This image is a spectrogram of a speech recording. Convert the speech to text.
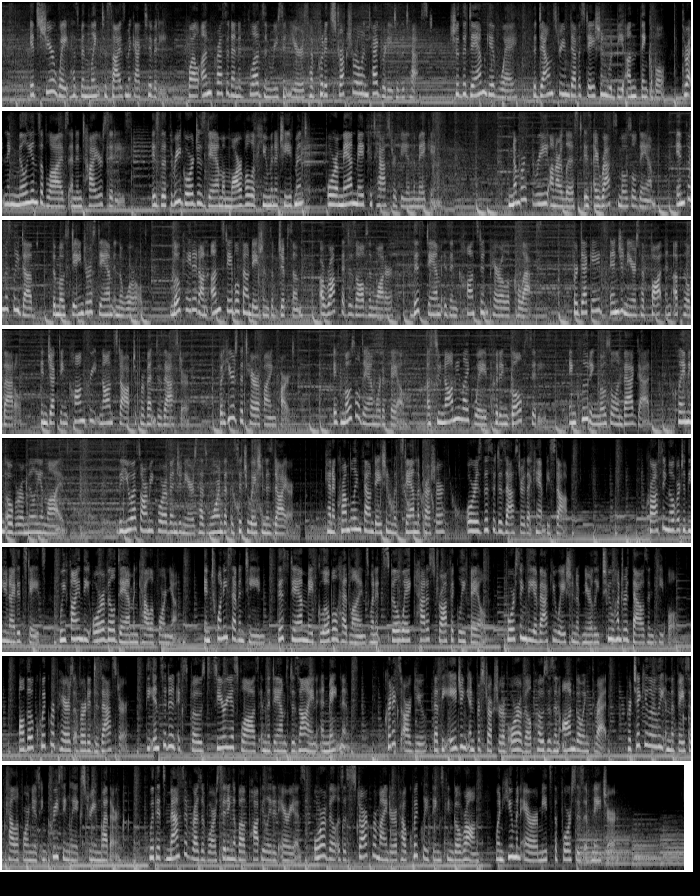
Its sheer weight has been linked to seismic activity, while unprecedented floods in recent years have put its structural integrity to the test. Should the dam give way, the downstream devastation would be unthinkable, threatening millions of lives and entire cities. Is the Three Gorges Dam a marvel of human achievement, or a man-made catastrophe in the making? Number three on our list is Iraq's Mosul Dam, infamously dubbed the most dangerous dam in the world. Located on unstable foundations of gypsum, a rock that dissolves in water, this dam is in constant peril of collapse. For decades, engineers have fought an uphill battle, injecting concrete non-stop to prevent disaster. But here's the terrifying part. If Mosul Dam were to fail, a tsunami-like wave could engulf cities, including Mosul and Baghdad, claiming over a million lives. The U.S. Army Corps of Engineers has warned that the situation is dire. Can a crumbling foundation withstand the pressure, or is this a disaster that can't be stopped? Crossing over to the United States, we find the Oroville Dam in California. In 2017, this dam made global headlines when its spillway catastrophically failed, forcing the evacuation of nearly 200,000 people. Although quick repairs averted disaster, the incident exposed serious flaws in the dam's design and maintenance. Critics argue that the aging infrastructure of Oroville poses an ongoing threat, particularly in the face of California's increasingly extreme weather. With its massive reservoir sitting above populated areas, Oroville is a stark reminder of how quickly things can go wrong when human error meets the forces of nature.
